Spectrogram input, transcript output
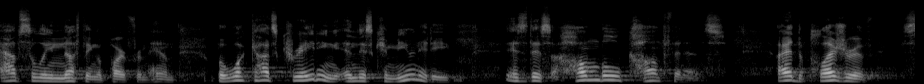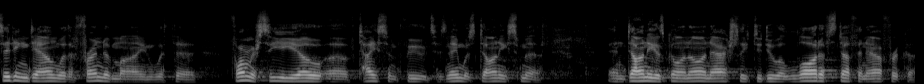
absolutely nothing apart from Him. But what God's creating in this community is this humble confidence. I had the pleasure of sitting down with a friend of mine, with the former CEO of Tyson Foods. His name was Donnie Smith. And Donnie has gone on actually to do a lot of stuff in Africa.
